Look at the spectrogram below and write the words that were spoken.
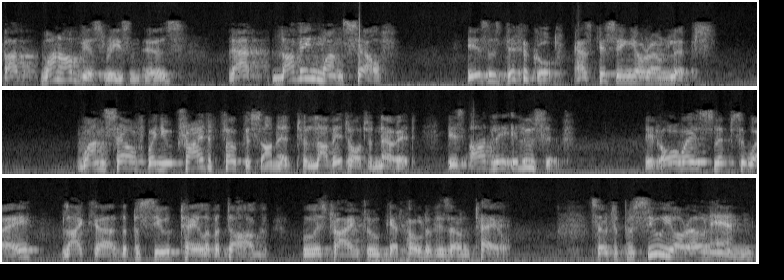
but one obvious reason is that loving oneself is as difficult as kissing your own lips. Oneself, when you try to focus on it, to love it or to know it, is oddly elusive. It always slips away like uh, the pursued tail of a dog who is trying to get hold of his own tail. So to pursue your own end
